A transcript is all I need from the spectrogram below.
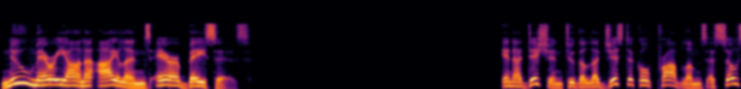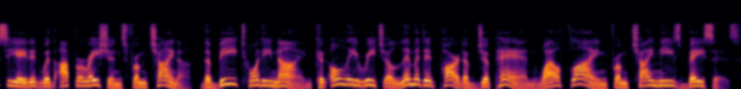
New Mariana Islands air bases In addition to the logistical problems associated with operations from China, the B-29 could only reach a limited part of Japan while flying from Chinese bases.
